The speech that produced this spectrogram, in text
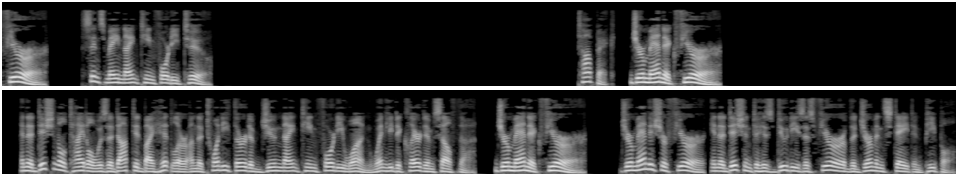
«Führer» since May 1942. Germanic Führer. An additional title was adopted by Hitler on the 23 June 1941 when he declared himself the «Germanic Führer» Germanischer Führer, in addition to his duties as Führer of the German state and people.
